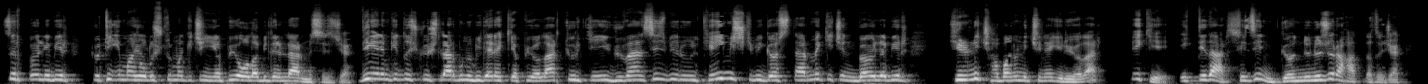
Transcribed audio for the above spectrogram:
sırf böyle bir kötü imaj oluşturmak için yapıyor olabilirler mi sizce? Diyelim ki dış güçler bunu bilerek yapıyorlar. Türkiye'yi güvensiz bir ülkeymiş gibi göstermek için böyle bir kirli çabanın içine giriyorlar. Peki iktidar sizin gönlünüzü rahatlatacak,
